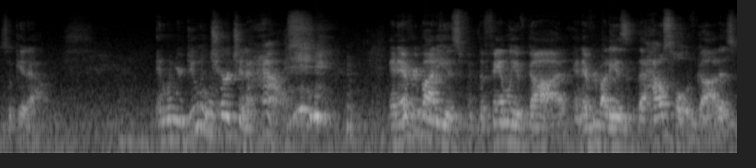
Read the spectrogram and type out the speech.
So get out. And when you're doing church in a house, and everybody is the family of God, and everybody is the household of God, as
